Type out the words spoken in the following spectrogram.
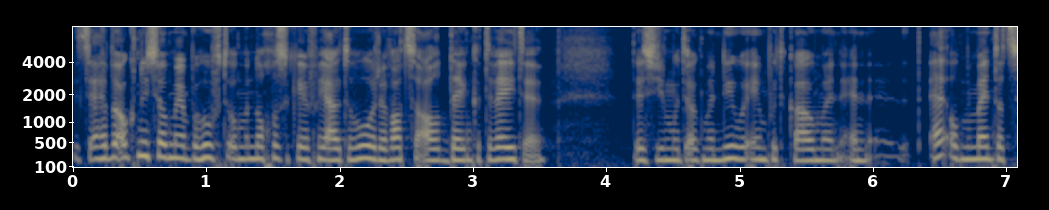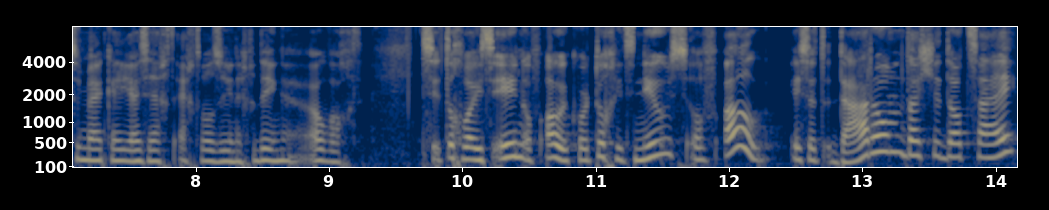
ze hebben ook niet zo meer behoefte om het nog eens een keer van jou te horen wat ze al denken te weten. Dus je moet ook met nieuwe input komen. En eh, op het moment dat ze merken, jij zegt echt wel zinnige dingen. Oh, wacht. Er zit toch wel iets in. Of oh, ik hoor toch iets nieuws. Of oh, is het daarom dat je dat zei?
